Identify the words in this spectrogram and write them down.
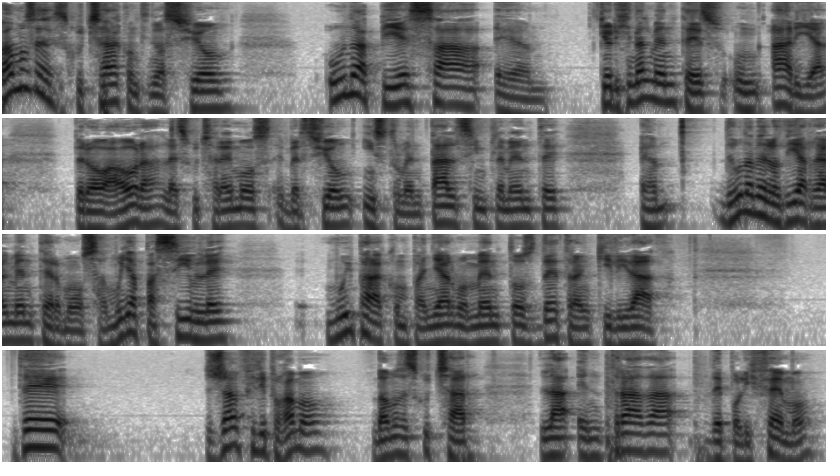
Vamos a escuchar a continuación una pieza eh, que originalmente es un aria, pero ahora la escucharemos en versión instrumental simplemente, eh, de una melodía realmente hermosa, muy apacible, muy para acompañar momentos de tranquilidad. De Jean-Philippe Rameau vamos a escuchar la entrada de Polifemo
